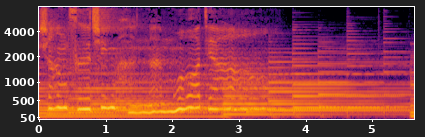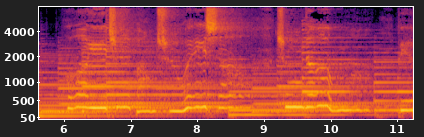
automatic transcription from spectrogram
像刺青很难抹掉，我一直保持微笑，真的我别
